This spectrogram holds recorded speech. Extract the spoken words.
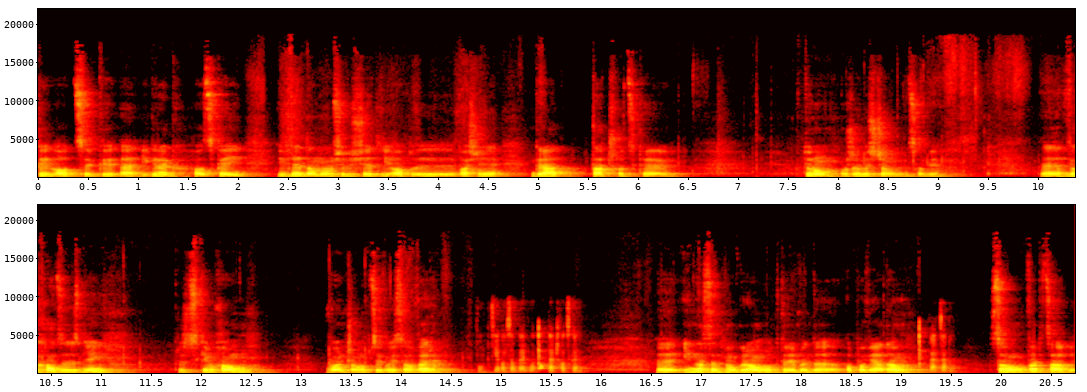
HOCKEY Hockey i wtedy nam się wyświetli op, y, właśnie gra Touch Hockey, którą możemy ściągnąć sobie. E, Wychodzę z niej przyciskiem Home, włączam opcję VoiceOver Funkcja voiceover. Touch hotscan. e, i następną grą, o której będę opowiadał, Warcaby. są warcaby.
